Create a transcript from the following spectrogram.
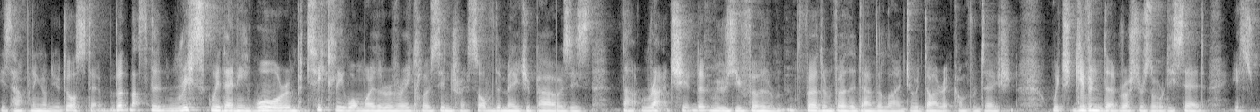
is happening on your doorstep. But that's the risk with any war, and particularly one where there are very close interests of the major powers, is that ratchet that moves you further further and further down the line to a direct confrontation. Which, given that Russia has already said its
